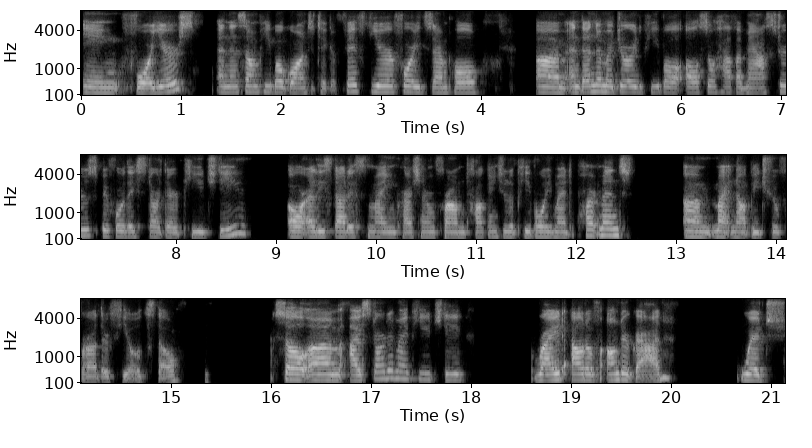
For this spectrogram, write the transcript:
in four years, and then some people go on to take a fifth year, for example. Um, and then the majority of people also have a master's before they start their PhD, or at least that is my impression from talking to the people in my department. Um, might not be true for other fields though. So um, I started my PhD right out of undergrad, which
